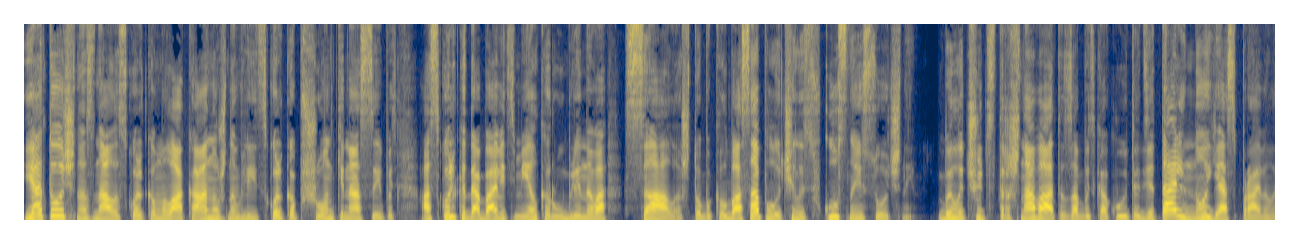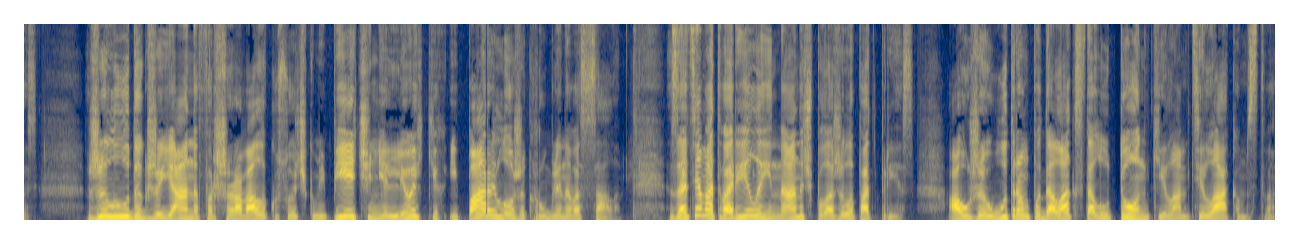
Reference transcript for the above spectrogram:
Я точно знала, сколько молока нужно влить, сколько пшенки насыпать, а сколько добавить мелко рубленого сала, чтобы колбаса получилась вкусной и сочной. Было чуть страшновато забыть какую-то деталь, но я справилась. Желудок же я нафаршировала кусочками печени, легких и парой ложек рубленого сала. Затем отварила и на ночь положила под пресс. А уже утром подала к столу тонкие ломти лакомства.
